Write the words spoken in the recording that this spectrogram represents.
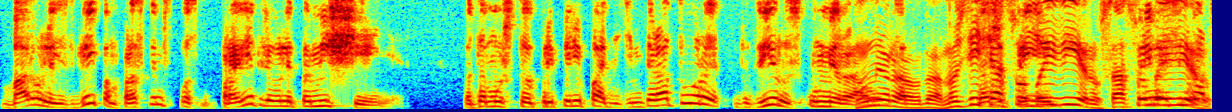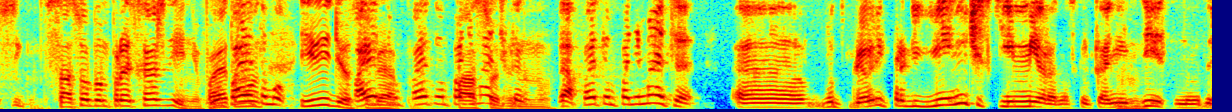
боролись с гриппом простым способом. Проветривали помещение потому что при перепаде температуры этот вирус умирал. Умирал, да. Но здесь Даже особый при, вирус, особый при 18... вирус с особым происхodiем, ну, поэтому, поэтому он и ведет поэтому, себя поэтому, по-особенному. Как, да, поэтому, понимаете, э, вот говорить про гигиенические меры, насколько они mm-hmm. действенны, это,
